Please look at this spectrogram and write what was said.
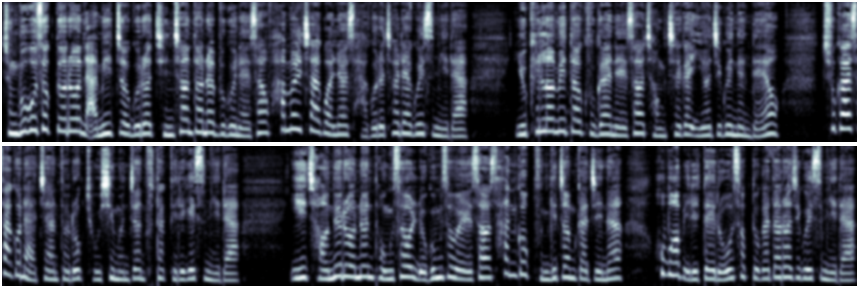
중부고속도로 남이 쪽으로 진천터널 부근에서 화물차 관련 사고를 처리하고 있습니다. 6km 구간에서 정체가 이어지고 있는데요. 추가 사고 나지 않도록 조심 운전 부탁드리겠습니다. 이 전으로는 동서울 요금소에서 산곡 분기점까지나 호법 일대로 속도가 떨어지고 있습니다.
